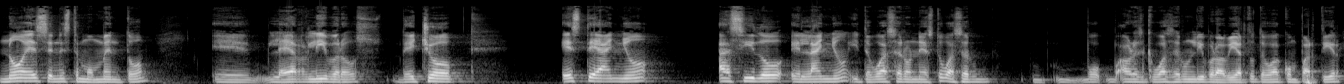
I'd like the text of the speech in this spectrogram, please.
no es en este momento eh, leer libros. De hecho, este año ha sido el año, y te voy a ser honesto, voy a hacer, ahora es que voy a hacer un libro abierto, te voy a compartir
